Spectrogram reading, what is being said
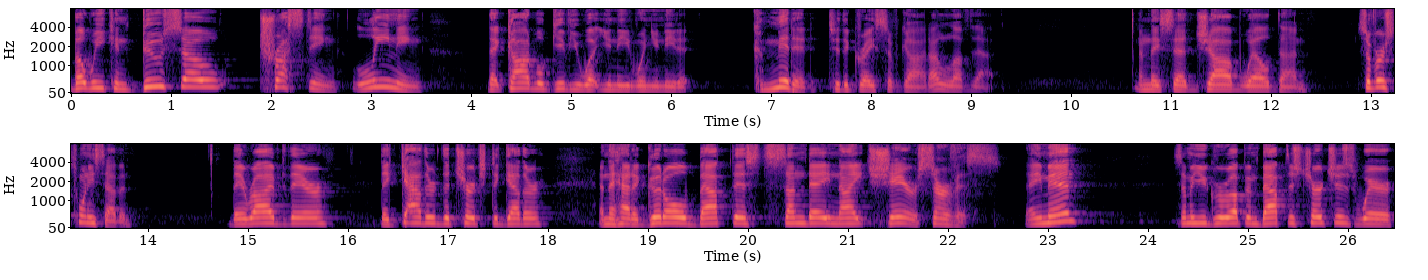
but we can do so trusting, leaning that God will give you what you need when you need it. Committed to the grace of God. I love that and they said, Job well done. So, verse 27 they arrived there, they gathered the church together, and they had a good old Baptist Sunday night share service. Amen? Some of you grew up in Baptist churches where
